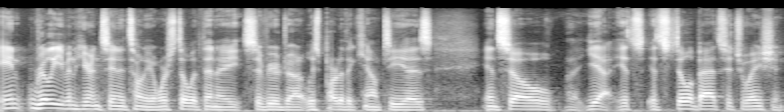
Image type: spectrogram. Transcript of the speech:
And really, even here in San Antonio, we're still within a severe drought, at least part of the county is. And so, uh, yeah, it's, it's still a bad situation.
